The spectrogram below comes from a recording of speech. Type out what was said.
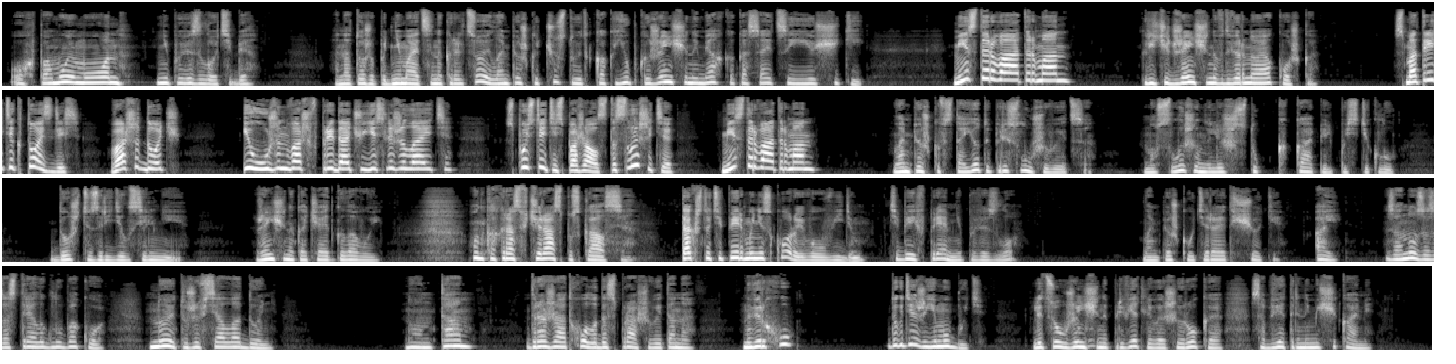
Ох, по-моему, он... Не повезло тебе. Она тоже поднимается на крыльцо, и лампешка чувствует, как юбка женщины мягко касается ее щеки. «Мистер Ватерман!» — кричит женщина в дверное окошко. «Смотрите, кто здесь! Ваша дочь! И ужин ваш в придачу, если желаете! Спуститесь, пожалуйста, слышите? Мистер Ватерман!» Лампешка встает и прислушивается, но слышен лишь стук капель по стеклу. Дождь зарядил сильнее. Женщина качает головой. Он как раз вчера спускался, так что теперь мы не скоро его увидим. Тебе и впрямь не повезло. Лампешка утирает щеки. Ай, заноза застряла глубоко, ноет уже вся ладонь. Но он там, дрожа от холода, спрашивает она. Наверху? Да где же ему быть? Лицо у женщины приветливое, широкое, с обветренными щеками.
